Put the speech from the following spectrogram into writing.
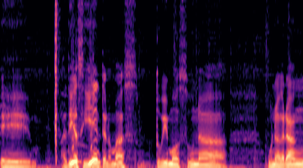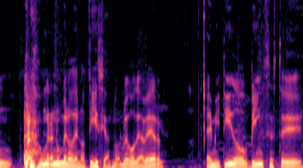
eh, al día siguiente nomás tuvimos una, una gran, un gran número de noticias, ¿no? luego de haber emitido Vince este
